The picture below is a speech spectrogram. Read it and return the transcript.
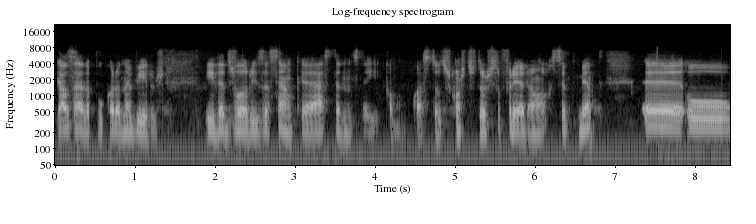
causada pelo coronavírus e da desvalorização que a Aston, e como quase todos os construtores sofreram recentemente, eh, o,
